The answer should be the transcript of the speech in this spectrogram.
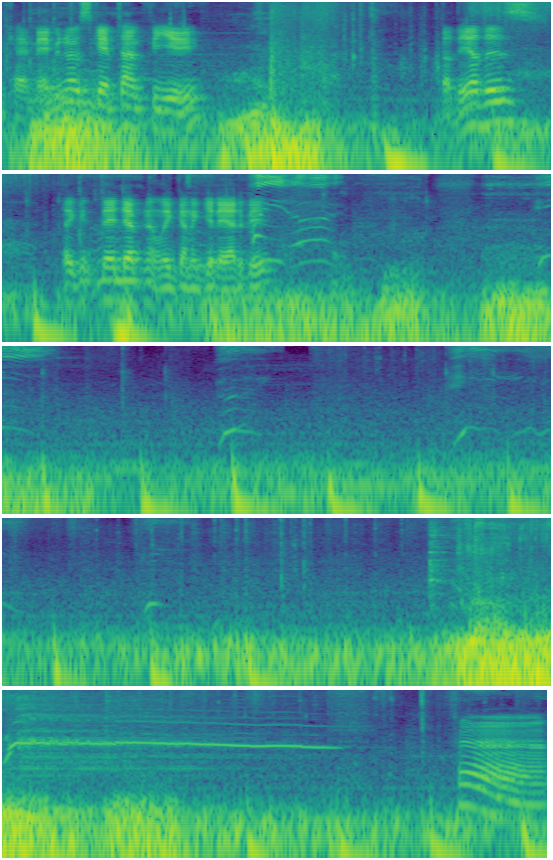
Okay, maybe not escape time for you. But the others, they, they're definitely going to get out of here. Huh.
